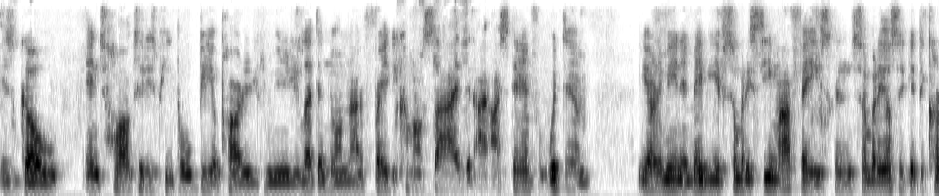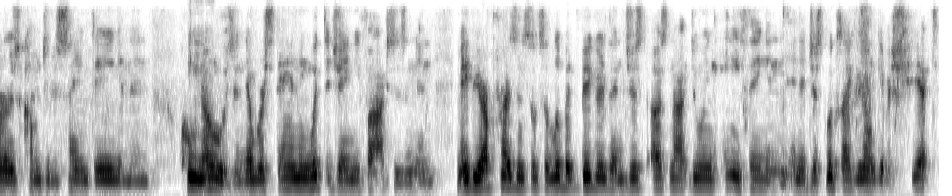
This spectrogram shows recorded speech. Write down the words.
is go and talk to these people, be a part of the community, let them know I'm not afraid to come outside, that I, I stand for with them. You know what I mean? And maybe if somebody see my face, then somebody else would get the courage to come do the same thing, and then who knows? And then we're standing with the Jamie Foxes, and then maybe our presence looks a little bit bigger than just us not doing anything, and, and it just looks like we don't give a shit.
